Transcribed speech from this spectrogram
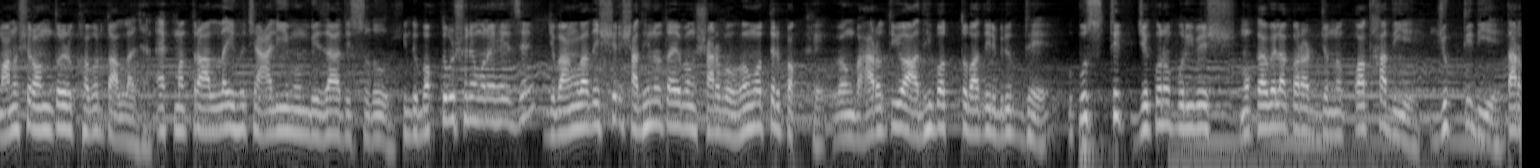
মানুষের অন্তরের খবর তো আল্লাহ জান। একমাত্র আল্লাহই হচ্ছে আলিম বিজাত সুদূর। কিন্তু বক্তব্য শুনে মনে হয়েছে যে বাংলাদেশের স্বাধীনতা এবং সার্বভৌমত্বের পক্ষে এবং ভারতীয় আধিপত্যবাদীর বিরুদ্ধে উপস্থিত যে কোনো পরিবেশ মোকাবেলা করার জন্য কথা দিয়ে, যুক্তি দিয়ে, তার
